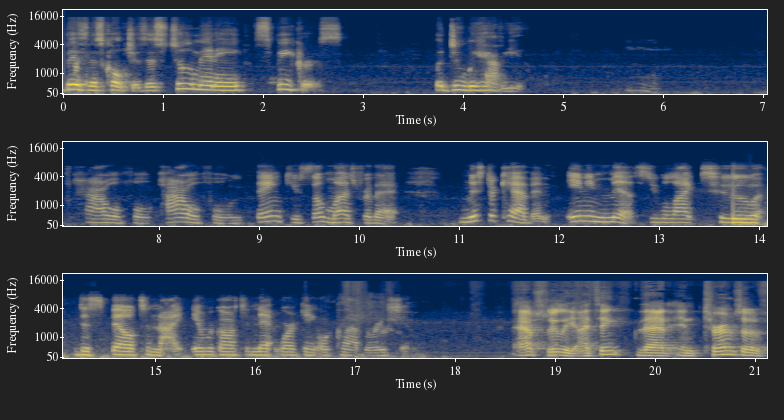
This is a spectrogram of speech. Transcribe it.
business coaches, it's too many speakers. But do we have you? Powerful, powerful. Thank you so much for that. Mr. Kevin, any myths you would like to dispel tonight in regards to networking or collaboration? Absolutely. I think that in terms of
